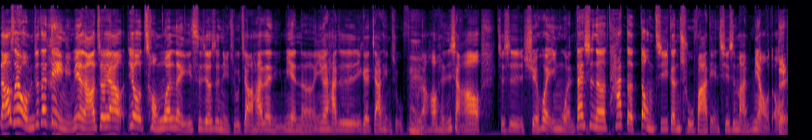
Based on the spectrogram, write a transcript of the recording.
然后所以我们就在电影里面，然后就要又重温了一次，就是女主角她在里面呢，因为她就是一个家庭主妇，嗯、然后很想要就是学会英文，但是呢，她的动机跟出发点其实蛮妙的哦。对，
